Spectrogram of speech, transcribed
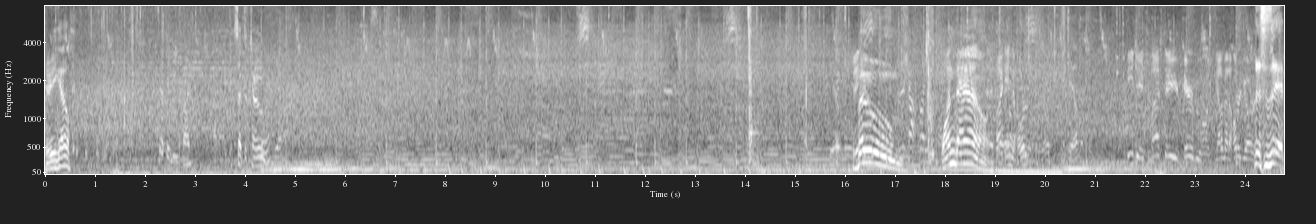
There you go. Set the heat, bud. Set the tone. Boom. One down. It's the last day of your caribou hunt. Got him at 100 yards. This is it.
